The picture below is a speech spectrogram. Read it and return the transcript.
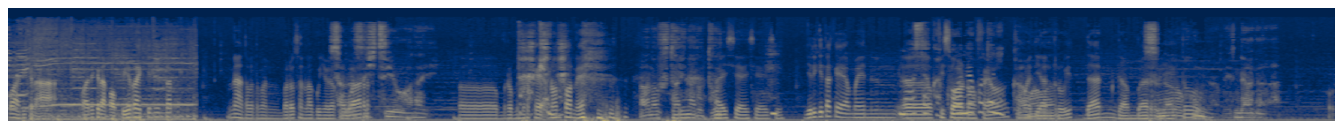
Wah ini kena wah ini kena copyright ini ntar. Nah teman-teman barusan lagunya udah keluar. Eh, bener-bener kayak nonton ya. Aisy, aisy, aisy. Jadi kita kayak mainin uh, visual novel cuma di Android dan gambarnya itu oh,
